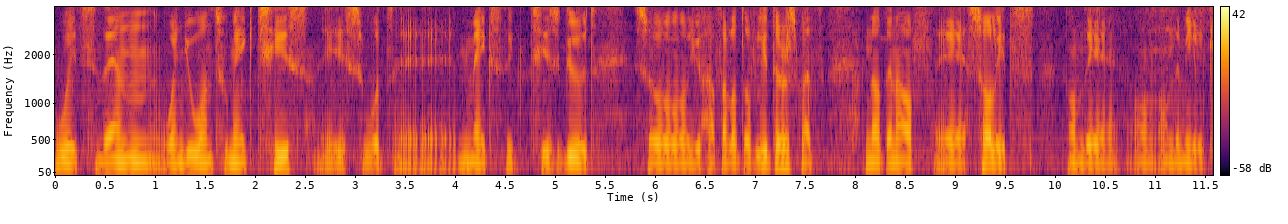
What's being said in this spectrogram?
which then when you want to make cheese is what uh, makes the cheese good. So you have a lot of liters but not enough uh, solids on the on, on the milk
